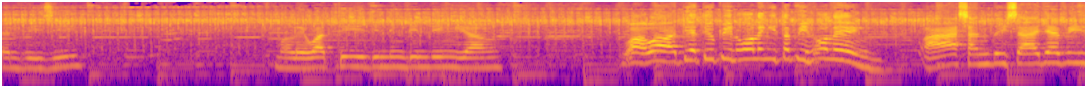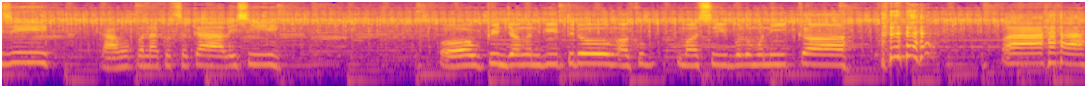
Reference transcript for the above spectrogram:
dan Vizi melewati dinding-dinding yang Wah, wah, hati-hati Upin, oleng kita Pin, oleng. Wah, santuy saja Vizi. Kamu penakut sekali sih. Oh, Upin jangan gitu dong. Aku masih belum menikah. Wah.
